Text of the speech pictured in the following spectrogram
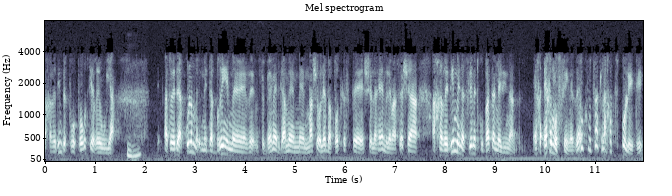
החרדים בפרופורציה ראויה. Mm-hmm. אתה יודע, כולם מדברים, ובאמת, גם מה שעולה בפודקאסט שלהם, למעשה שהחרדים מנצלים את קופת המדינה. איך, איך הם עושים את זה? הם קבוצת לחץ פוליטית.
